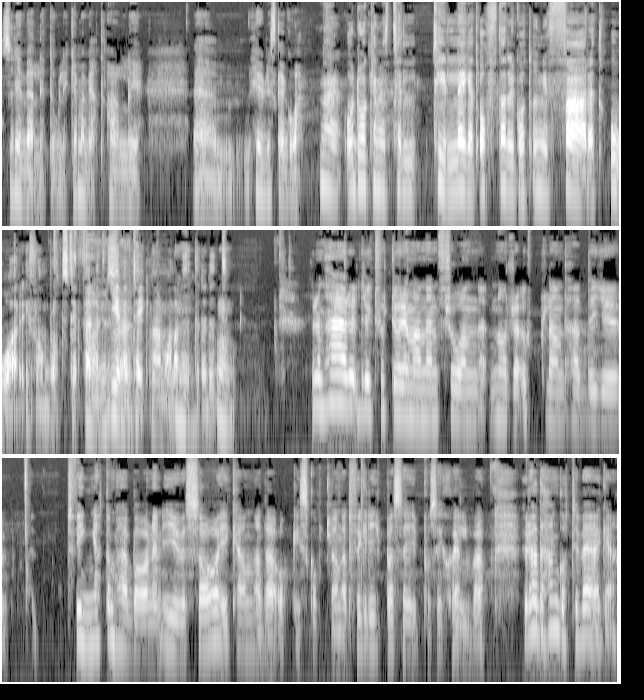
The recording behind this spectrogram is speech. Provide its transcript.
Så det är väldigt olika, man vet aldrig um, hur det ska gå. Nej, och då kan vi till, tillägga att ofta har det gått ungefär ett år ifrån brottstillfället. Ja, Give and take några månader mm. hit eller dit. Mm. Den här drygt 40-åriga mannen från norra Uppland hade ju tvingat de här barnen i USA, i Kanada och i Skottland att förgripa sig på sig själva. Hur hade han gått tillväga?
